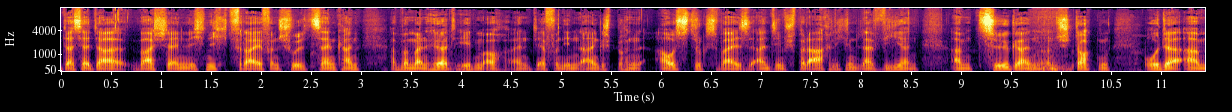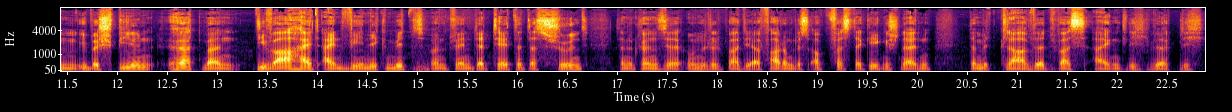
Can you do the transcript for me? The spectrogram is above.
dass er da wahrscheinlich nicht frei von Schuld sein kann. Aber man hört eben auch an der von Ihnen angesprochenen Ausdrucksweise, an dem sprachlichen Lavieren, am Zögern und Stocken oder am Überspielen, hört man die Wahrheit ein wenig mit. Und wenn der Täter das schönt, dann können Sie unmittelbar die Erfahrung des Opfers dagegen schneiden, damit klar wird, was eigentlich wirklich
